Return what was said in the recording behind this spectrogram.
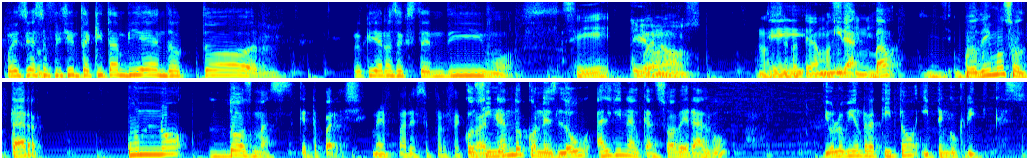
Pues ya es suficiente aquí también, doctor. Creo que ya nos extendimos. Sí, bueno. No sé Eh, llevamos, mira, va- podemos soltar uno, dos más. ¿Qué te parece? Me parece perfecto. Cocinando con Slow, ¿alguien alcanzó a ver algo? Yo lo vi un ratito y tengo críticas.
